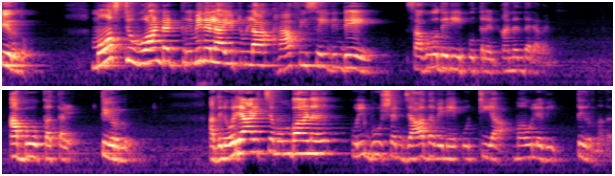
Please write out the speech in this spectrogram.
തീർന്നു. മോസ്റ്റ് വാണ്ടഡ് ക്രിമിനൽ ആയിട്ടുള്ള ഹാഫിസ് സെയ്ദിന്റെ സഹോദരി പുത്രൻ അനന്തരവൻ അബു കത്തൽ തീർന്നു. അതിനൊരാഴ്ച മുമ്പാണ് കുൽഭൂഷൺ ജാദവിനെ ഒറ്റിയ മൗലവി തീർന്നത്.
